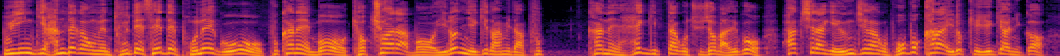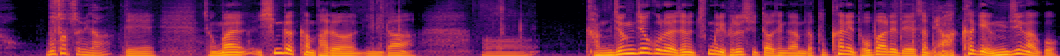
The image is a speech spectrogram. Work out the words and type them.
무인기 한 대가 오면 두 대, 세 대 보내고 북한에 뭐 격추하라 뭐 이런 얘기도 합니다. 북 한에 핵 있다고 주저 말고 확실하게 응징하고 보복하라 이렇게 얘기하니까 무섭습니다. 네, 정말 심각한 발언입니다. 어, 감정적으로야 저는 충분히 그럴 수 있다고 생각합니다. 북한의 도발에 대해서 명확하게 응징하고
